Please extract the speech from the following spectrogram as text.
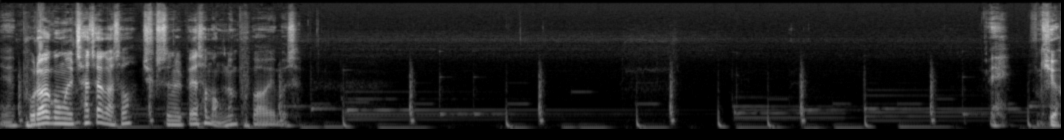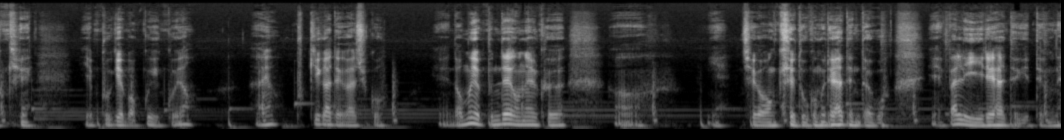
예, 보라공을 찾아가서 죽순을 뺏어 먹는 푸바오의 모습. 네, 귀엽게 예쁘게 먹고 있고요. 아유 붓기가 돼가지고 예, 너무 예쁜데 오늘 그 어, 예, 제가 원큐에 녹음을 해야 된다고 예, 빨리 일해야 되기 때문에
